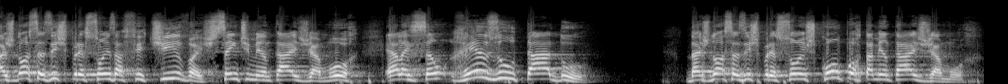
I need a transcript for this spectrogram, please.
as nossas expressões afetivas, sentimentais de amor, elas são resultado das nossas expressões comportamentais de amor.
